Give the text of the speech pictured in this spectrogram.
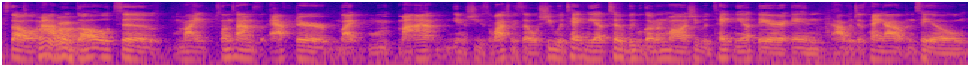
So oh, I wow. would go to like sometimes after like my aunt, you know, she used to watch me, so she would take me up to. We would go to the mall. and She would take me up there, and I would just hang out until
